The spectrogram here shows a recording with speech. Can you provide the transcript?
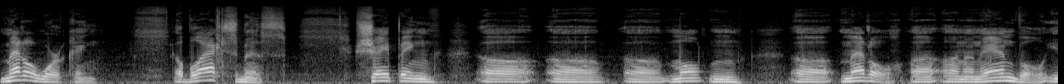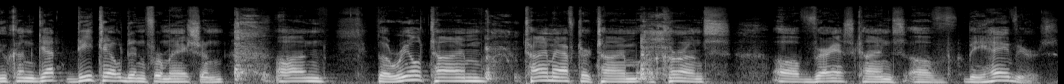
metalworking, a blacksmith shaping uh, uh, uh, molten uh, metal uh, on an anvil, you can get detailed information on the real-time, time after time occurrence of various kinds of behaviors.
